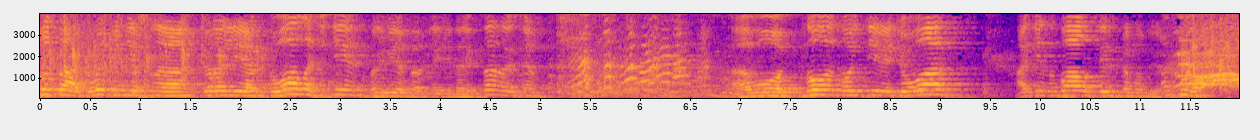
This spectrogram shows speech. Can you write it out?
Скажу так, вы, конечно, короли актуалочки. Привет от Леонида Александровича. А Вот, но 0,9 у вас, один балл сельскому движению. Спасибо.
